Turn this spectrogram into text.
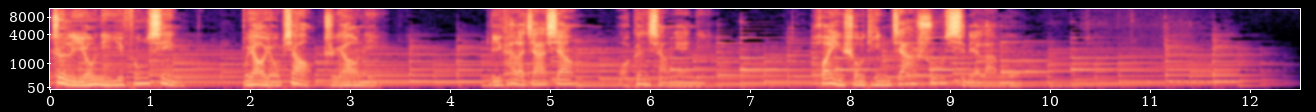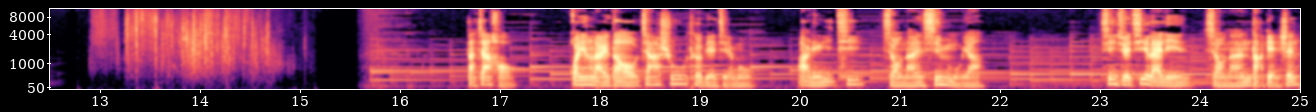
这里有你一封信，不要邮票，只要你离开了家乡，我更想念你。欢迎收听家书系列栏目。大家好，欢迎来到家书特别节目。二零一七小南新模样，新学期来临，小南大变身。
